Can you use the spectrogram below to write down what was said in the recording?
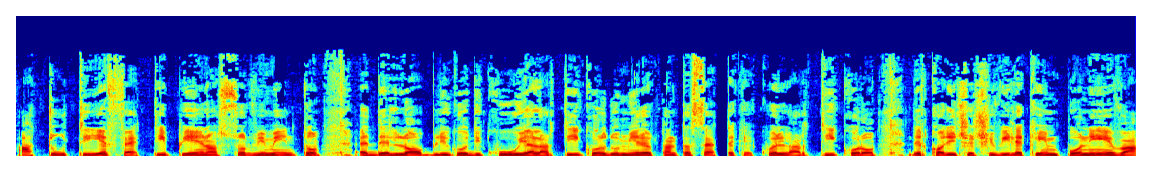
a tutti gli effetti pieno assolvimento eh, dell'obbligo di cui all'articolo 2087, che è quell'articolo del codice civile che imponeva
